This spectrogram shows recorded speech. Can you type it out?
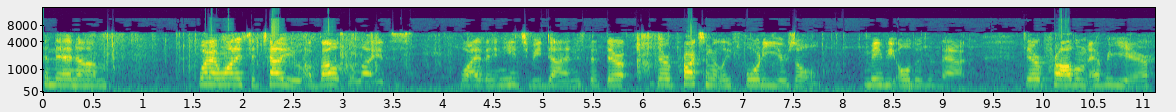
And then, um, what I wanted to tell you about the lights, why they need to be done, is that they're, they're approximately 40 years old, maybe older than that. They're a problem every year.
